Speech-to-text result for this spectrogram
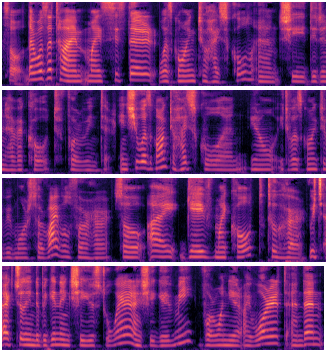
So there was a time my sister was going to high school and she didn't have a coat for winter. And she was going to high school and, you know, it was going to be more survival for her. So I gave my coat to her, which actually in the beginning she used to wear and she gave me. For one year I wore it and then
